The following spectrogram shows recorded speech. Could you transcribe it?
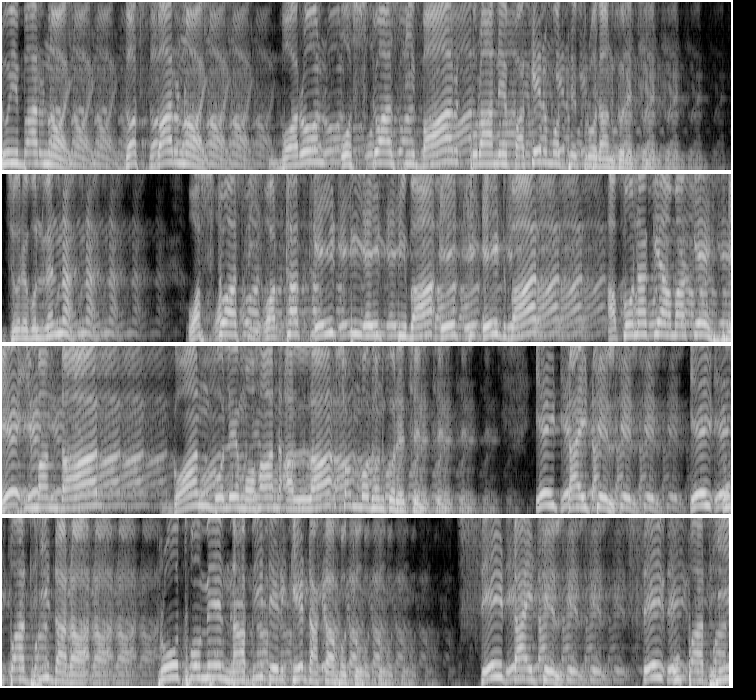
দুইবার নয় দশ বার নয়, বরং অষ্টআশি বার কোরআনে পাকের মধ্যে প্রদান করেছে। জোরে বলবেন না? অষ্টআশি, অর্থাৎ এইটটি এইটটি বা এইটটি এইট বার আপনাকে, আমাকে, হে ইমানদার গণ বলে মহান আল্লাহ সম্বোধন করেছেন। এই টাইটেল, এই উপাধি দ্বারা প্রথমে নাবিদেরকে ডাকা হতো। সেই টাইটেল, সেই উপাধি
